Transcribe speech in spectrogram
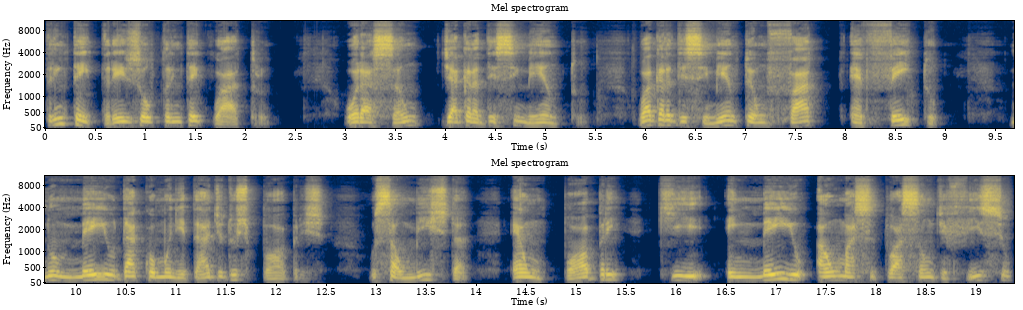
33 ou 34, oração de agradecimento. O agradecimento é um fato é feito no meio da comunidade dos pobres. O salmista é um pobre que, em meio a uma situação difícil,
